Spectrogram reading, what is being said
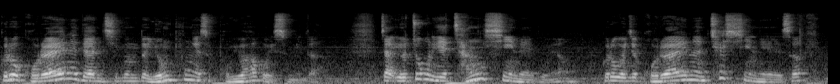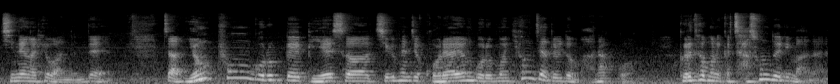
그리고 고려엔에 대한 지분도 영풍에서 보유하고 있습니다. 자 이쪽은 이제 장시내고요 그리고 이제 고려엔은 최시내에서 진행을 해 왔는데 자 영풍그룹에 비해서 지금 현재 고려아연 그룹은 형제들도 많았고 그렇다 보니까 자손들이 많아요.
